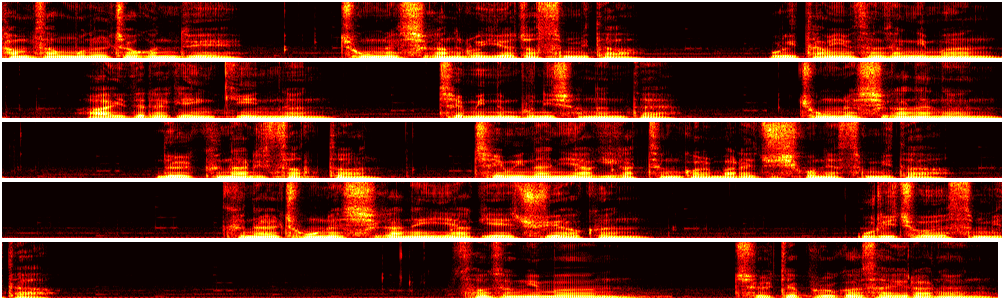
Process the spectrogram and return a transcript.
감상문을 적은 뒤 종례 시간으로 이어졌습니다. 우리 담임 선생님은 아이들에게 인기 있는 재밌는 분이셨는데 종례 시간에는 늘 그날 있었던 재미난 이야기 같은 걸 말해주시곤 했습니다. 그날 종례 시간의 이야기의 주역은 우리 조였습니다. 선생님은 질대 불가사의라는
